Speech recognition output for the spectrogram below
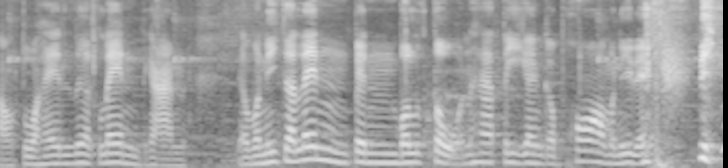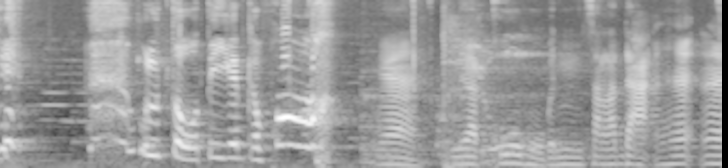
2 ตัวให้เลือกเล่นกัน เดี๋ยววันนี้จะเล่นเป็นบรุโตนะฮะ ตีกันกับพ่อมันนี่เลยบรุโตตีกันกับพ่ออ่าเลือกคู่หูเป็นซาลาดะนะฮะอ่า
